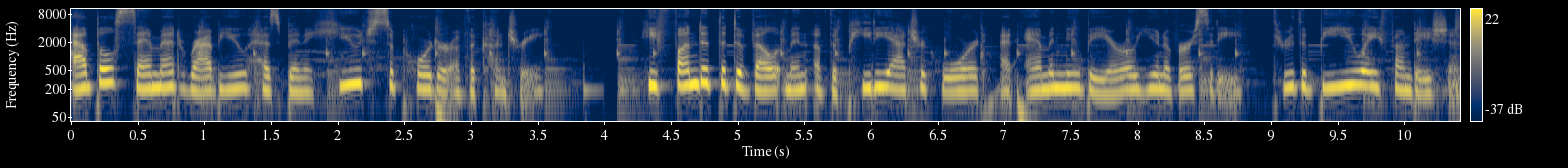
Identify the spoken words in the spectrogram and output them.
Abdul Samad Rabiu has been a huge supporter of the country. He funded the development of the pediatric ward at Aminu Bayero University through the BUA Foundation.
